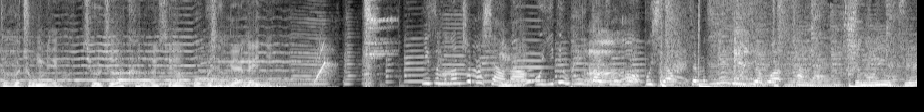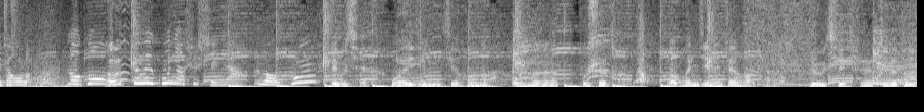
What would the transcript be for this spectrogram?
得个重病，救治的可能性，我不想连累你。你怎么能这么想呢？我一定陪你到最后。不行，咱们今天就去结婚。看来只能用绝招了。老公，这位姑娘是谁呀？老公，对不起，我已经结婚了，我们不适合。老婆，你今天真好看。尤其是这个肚子。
